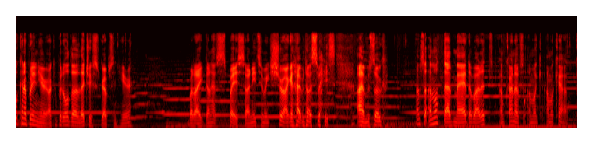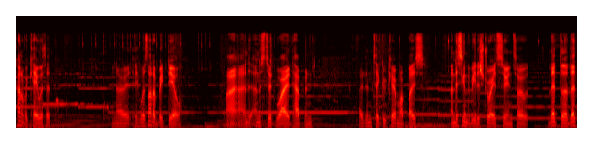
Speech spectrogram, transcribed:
what can I put in here? I can put all the electric scraps in here. But I don't have space, so I need to make sure I can have enough space. I'm so... I'm so, I'm not that mad about it. I'm kind of I'm a, I'm okay, kind of okay with it. You know, it, it was not a big deal. I, I understood why it happened. I didn't take good care of my place, and this is going to be destroyed soon. So let the let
